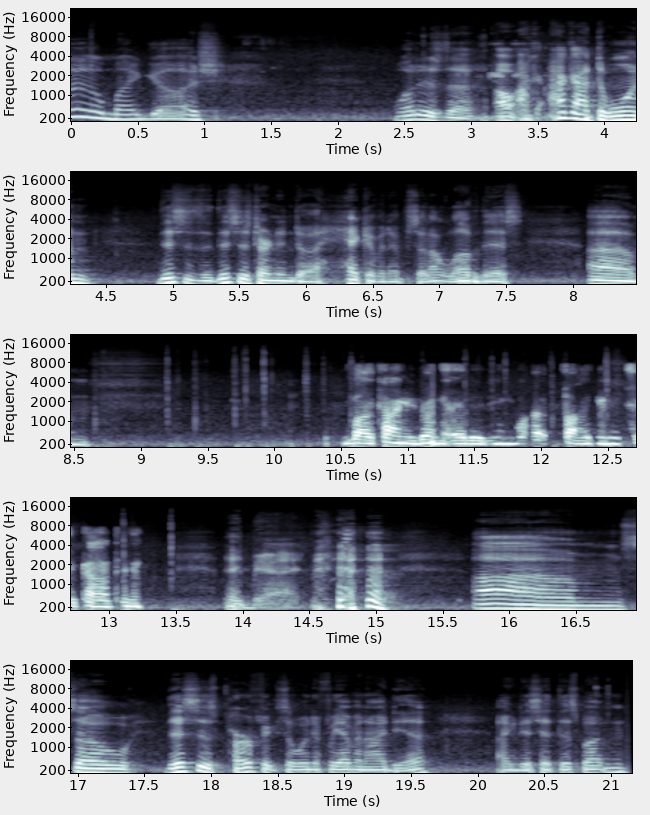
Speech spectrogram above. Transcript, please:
Oh my gosh. What is the? Oh, I, I got the one. This is this has turned into a heck of an episode. I love this. Um, By the time you're done editing, we'll have five minutes of content. That'd be all right. um, so this is perfect. So when if we have an idea, I can just hit this button.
